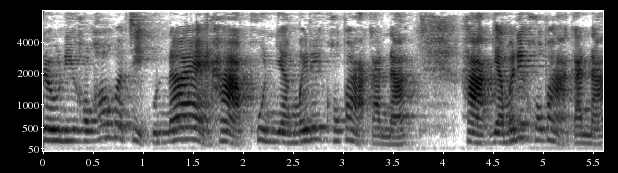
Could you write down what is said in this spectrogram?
เร็วๆนี้เขาเข้ามาจีบคุณแน่หากคุณยังไม่ได้คบหากันนะ หากยังไม่ได้คบหากันนะ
